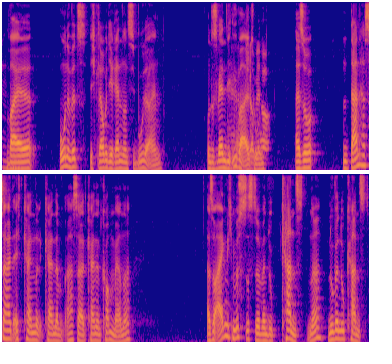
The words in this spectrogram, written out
Mhm. Weil, ohne Witz, ich glaube, die rennen uns die Bude ein. Und das werden die Ja, überall tun. Also, und dann hast du halt echt kein, keine, hast du halt kein Entkommen mehr, ne? Also eigentlich müsstest du, wenn du kannst, ne? Nur wenn du kannst,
